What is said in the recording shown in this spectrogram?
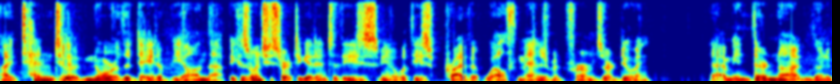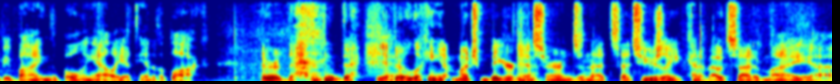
I tend to yeah. ignore the data beyond that because once you start to get into these, you know, what these private wealth management firms are doing, I mean, they're not going to be buying the bowling alley at the end of the block. They're they're, they're, yeah. they're looking at much bigger yeah. concerns, and that's that's usually kind of outside of my uh,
